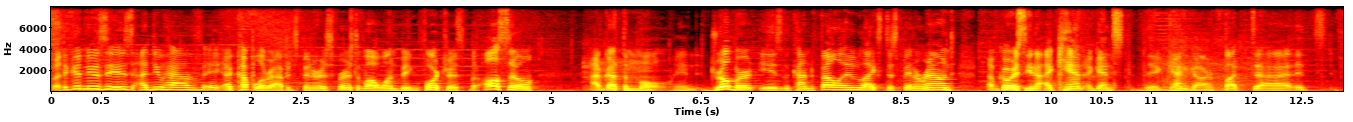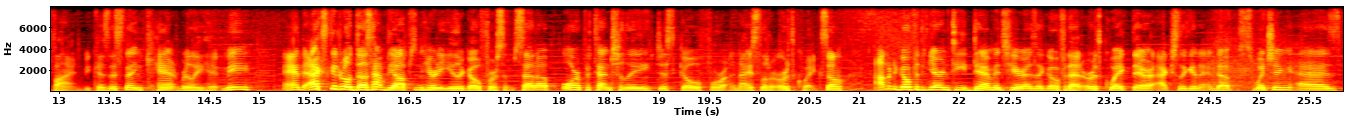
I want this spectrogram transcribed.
But the good news is I do have a, a couple of Rapid Spinners, first of all one being Fortress, but also I've got the Mole, and Drillburt is the kind of fella who likes to spin around. Of course, you know, I can't against the Gengar, but uh, it's fine, because this thing can't really hit me, and Excadrill does have the option here to either go for some setup or potentially just go for a nice little Earthquake. So I'm going to go for the guaranteed damage here as I go for that Earthquake. They're actually going to end up switching as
